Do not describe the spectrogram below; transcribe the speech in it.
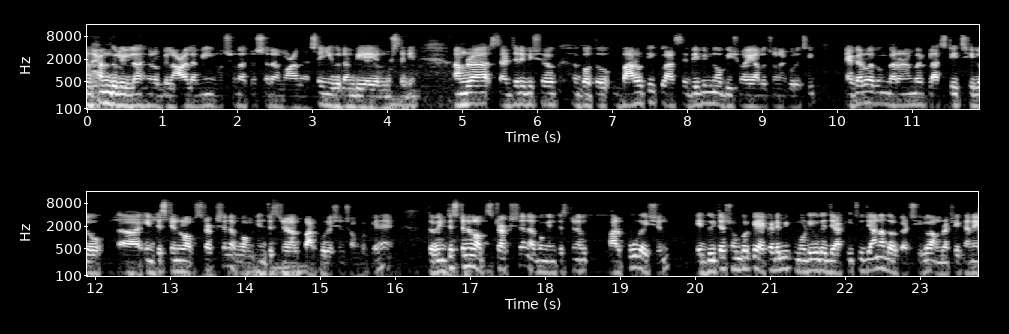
আলহামদুলিল্লাহ রবিল আলমিন ওসলাতাম আলা সৈয়দুল আম্বিয়া ওয়াল মুরসালিন। আমরা সার্জারি বিষয়ক গত বারোটি ক্লাসে বিভিন্ন বিষয়ে আলোচনা করেছি। এগারো এবং বারো নম্বর ক্লাসটি ছিল ইন্টেস্টিনাল অবস্ট্রাকশন এবং ইন্টেস্টিনাল পারপুরেশন সম্পর্কে হ্যাঁ? তো ইন্টেস্টিনাল অবস্ট্রাকশন এবং ইন্টেস্টিনাল পারপুরেশন এই দুইটা সম্পর্কে একাডেমিক মডিউলে যা কিছু জানা দরকার ছিল, আমরা সেখানে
